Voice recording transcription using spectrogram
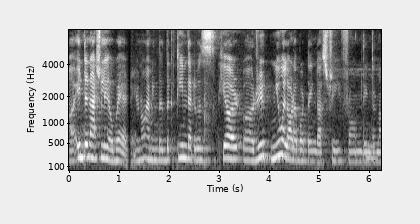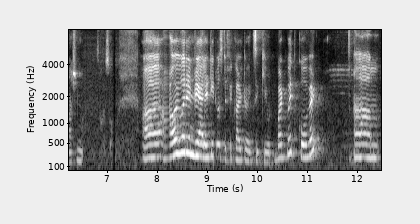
uh, internationally aware you know i mean the, the team that was here uh, re- knew a lot about the industry from the Mhm. international also uh, however in reality it was difficult to execute but with covid um,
